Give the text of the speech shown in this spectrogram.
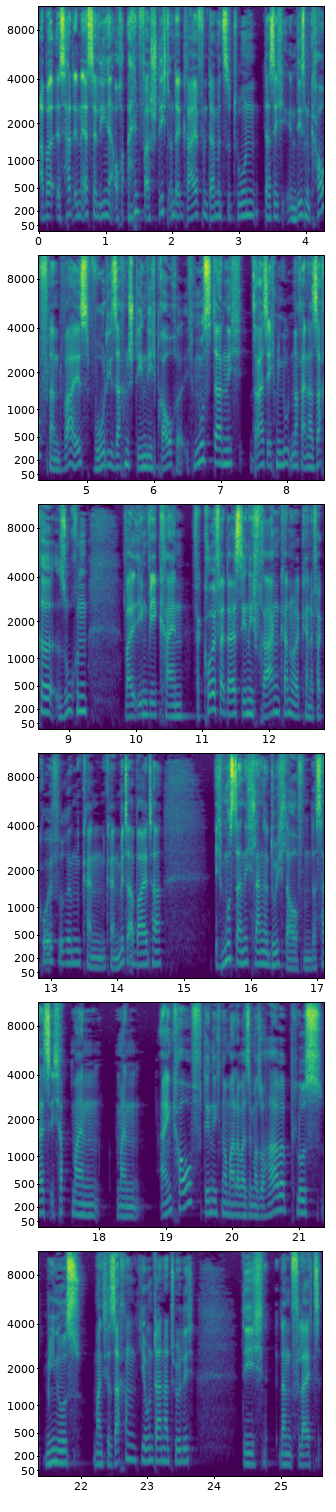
Aber es hat in erster Linie auch einfach schlicht und ergreifend damit zu tun, dass ich in diesem Kaufland weiß, wo die Sachen stehen, die ich brauche. Ich muss da nicht 30 Minuten nach einer Sache suchen, weil irgendwie kein Verkäufer da ist, den ich fragen kann oder keine Verkäuferin, kein, kein Mitarbeiter. Ich muss da nicht lange durchlaufen. Das heißt, ich habe meinen mein Einkauf, den ich normalerweise immer so habe, plus, minus manche Sachen hier und da natürlich, die ich dann vielleicht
